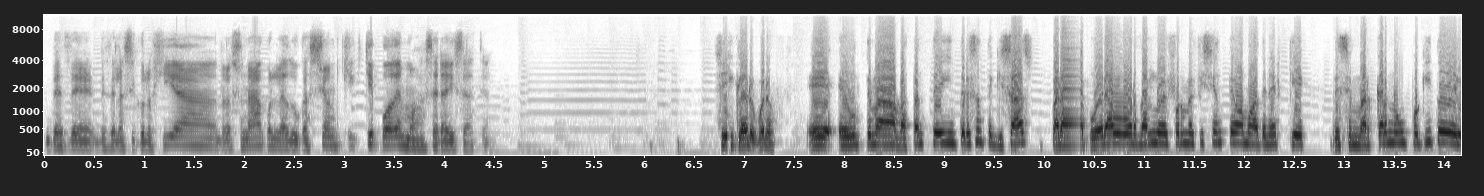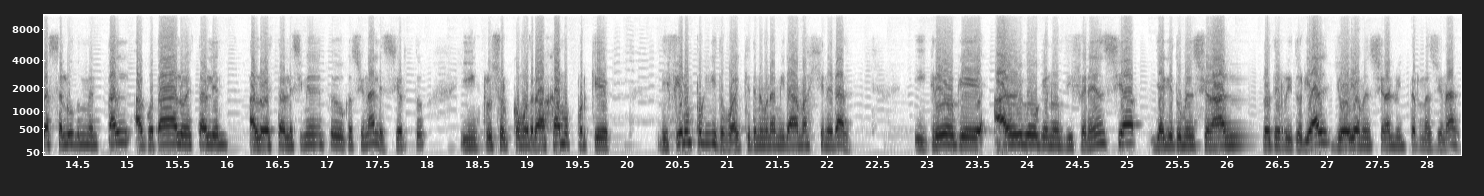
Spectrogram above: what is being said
desde, desde la psicología relacionada con la educación, ¿qué, podemos hacer ahí, Sebastián? Sí, claro, bueno, es un tema bastante interesante. Quizás para poder abordarlo de forma eficiente vamos a tener que desenmarcarnos un poquito de la salud mental acotada a los, a los establecimientos educacionales, ¿cierto? E incluso el cómo trabajamos, porque difiere un poquito, pues hay que tener una mirada más general. Y creo que algo que nos diferencia, ya que tú mencionabas lo territorial, yo voy a mencionar lo internacional.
